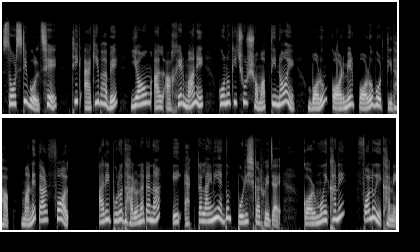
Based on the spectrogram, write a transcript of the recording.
সোর্সটি বলছে ঠিক একইভাবে ইয়ম আল আখের মানে কোনো কিছুর সমাপ্তি নয়, বরং কর্মের পরবর্তী ধাপ মানে তার ফল। আর এই পুরো ধারণাটা না, এই একটা লাইনেই একদম পরিষ্কার হয়ে যায়। কর্ম এখানে, ফলও এখানে।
